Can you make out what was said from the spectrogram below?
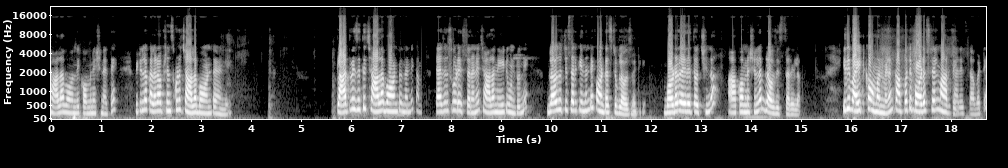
చాలా బాగుంది కాంబినేషన్ అయితే. వీటిలో కలర్ ఆప్షన్స్ కూడా చాలా బాగుంటాయండి. క్లాత్ వైజ్ అయితే చాలా బాగుంటుందండి. టాజల్స్ కూడా ఇస్తారండి చాలా నీట్గా ఉంటుంది. బ్లౌజ్ వచ్చేసరికి ఏంటంటే కాంట్రాస్ట్ బ్లౌజ్ వీటికి. బార్డర్ ఏదైతే వచ్చిందో ఆ కాంబినేషన్లో బ్లౌజ్ ఇస్తారు ఇలా. ఇది వైట్ కామన్ మేడం కాకపోతే బార్డర్ స్టైల్ మారుతాయి. కాబట్టి.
